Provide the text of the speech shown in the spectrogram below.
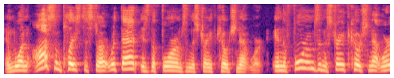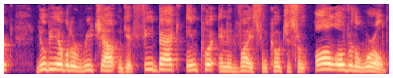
And one awesome place to start with that is the forums in the Strength Coach Network. In the forums in the Strength Coach Network, you'll be able to reach out and get feedback, input, and advice from coaches from all over the world,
